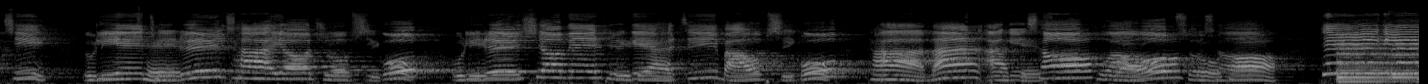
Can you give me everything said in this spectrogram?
같이 우리의 죄를 사하여 주옵시고 우리를 시험에 들게 하지 마옵시고 다만 악에서 구하옵소서. 대개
